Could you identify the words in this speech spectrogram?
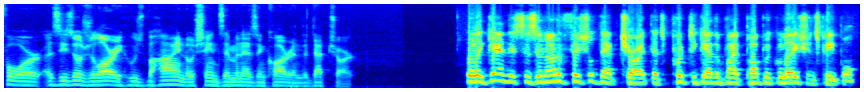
for Azeez Ojulari, who's behind Oshane Ximines and Carter in the depth chart? Well, again, this is an unofficial depth chart that's put together by public relations people.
